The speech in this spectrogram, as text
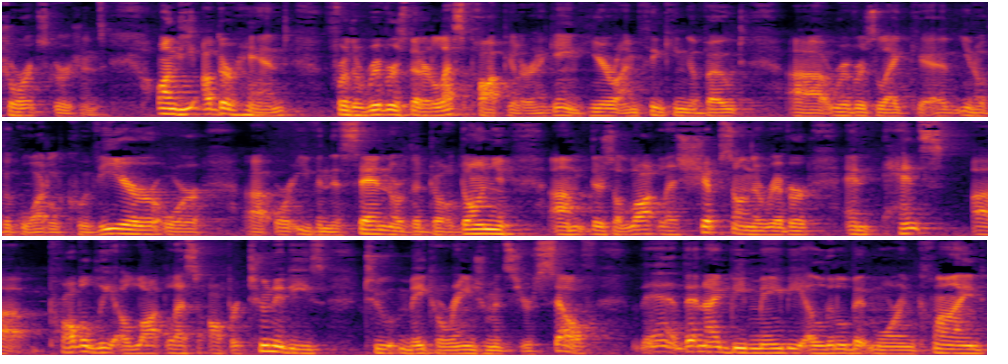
shore excursions. On the other hand, for the rivers that are less popular, and again, here I'm thinking about uh, rivers like, uh, you know, the Guadalquivir or uh, or even the Seine or the Dordogne, um, there's a lot less ships on the river and hence probably a lot less opportunities to make arrangements yourself then I'd be maybe a little bit more inclined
